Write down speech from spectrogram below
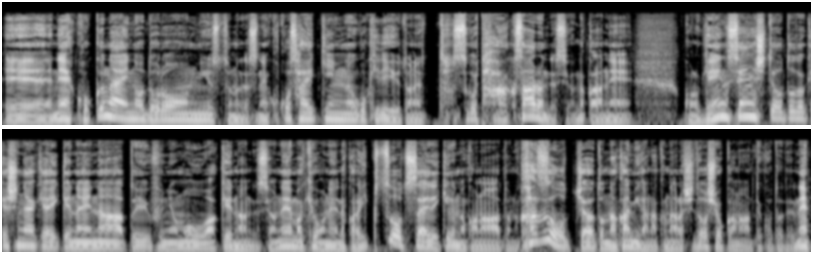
えーね、国内のドローンニュースというのはですね、ここ最近の動きで言うとね、すごいたくさんあるんですよ。だからね、この厳選してお届けしなきゃいけないなというふうに思うわけなんですよね。まあ今日ね、だからいくつお伝えできるのかなと、数を追っちゃうと中身がなくなるしどうしようかなということでね。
